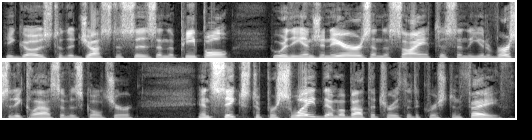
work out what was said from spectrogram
he goes to the justices and the people who are the engineers and the scientists in the university class of his culture and seeks to persuade them about the truth of the Christian faith.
